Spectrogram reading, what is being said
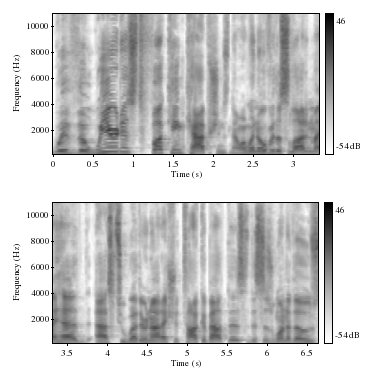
with the weirdest fucking captions. Now, I went over this a lot in my head as to whether or not I should talk about this. This is one of those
